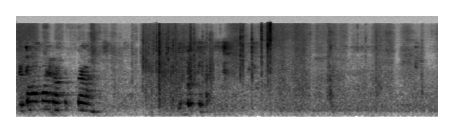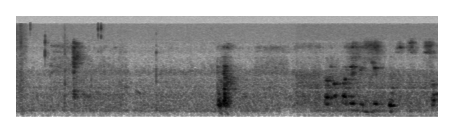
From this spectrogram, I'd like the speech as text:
Ito ka malapit ka. Para marinig yung boses mo sa-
